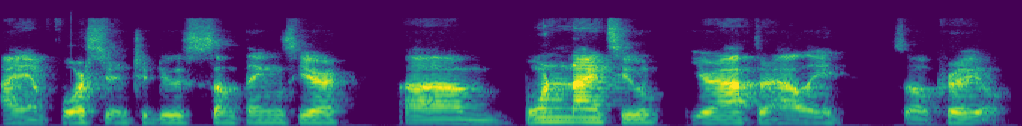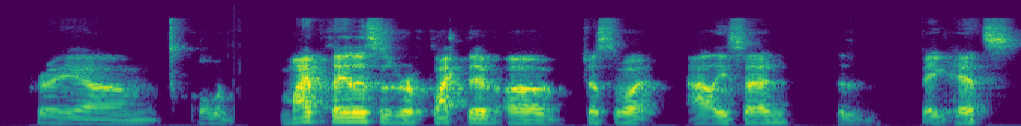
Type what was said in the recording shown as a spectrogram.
I am forced to introduce some things here. Um, born in 92, year after Ali. So pretty, pretty um, old. My playlist is reflective of just what Ali said, the big hits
